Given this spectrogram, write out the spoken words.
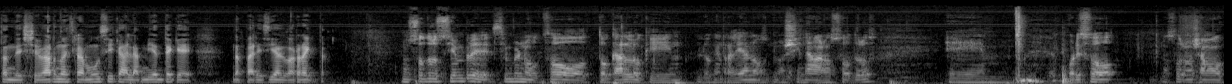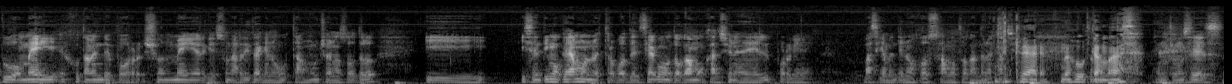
Donde llevar nuestra música al ambiente que nos parecía correcto. Nosotros siempre, siempre nos gustó tocar lo que, lo que en realidad nos, nos llenaba a nosotros. Eh, por eso nosotros nos llamamos Dúo May, justamente por John Mayer, que es un artista que nos gusta mucho a nosotros. Y, y sentimos que damos nuestro potencial como tocamos canciones de él, porque básicamente nos gozamos tocando las canciones. Claro, nos gusta más. Entonces,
